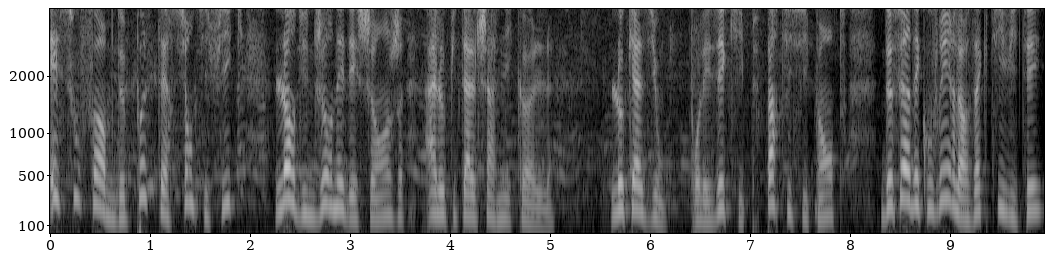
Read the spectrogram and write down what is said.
et sous forme de posters scientifiques lors d'une journée d'échange à l'hôpital Charles-Nicolle. L'occasion pour les équipes participantes de faire découvrir leurs activités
